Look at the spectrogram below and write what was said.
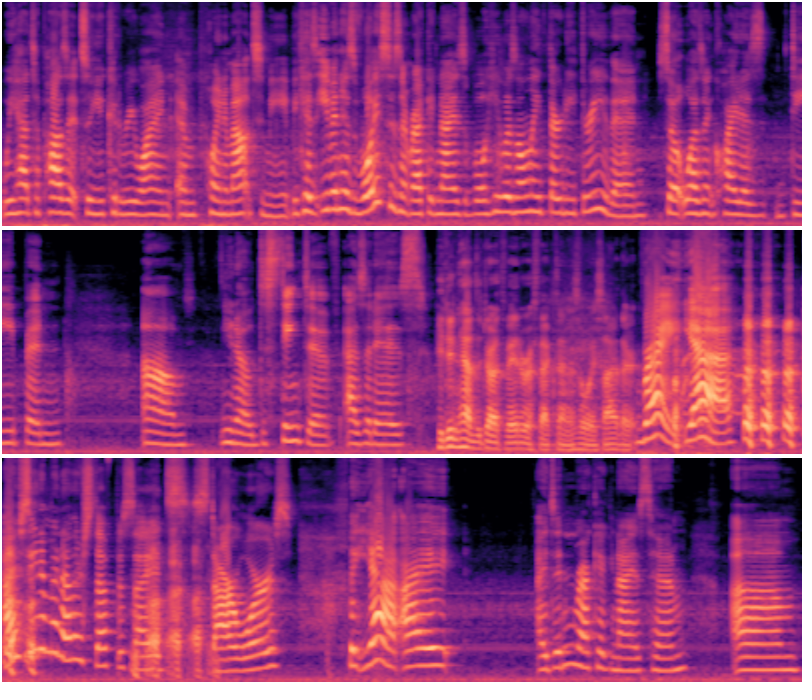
We had to pause it so you could rewind and point him out to me because even his voice isn't recognizable. He was only 33 then, so it wasn't quite as deep and um, you know, distinctive as it is. he didn't have the Darth Vader effect on his voice either. Right, yeah. I've seen him in other stuff besides Star Wars. But yeah, I I didn't recognize him. Um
